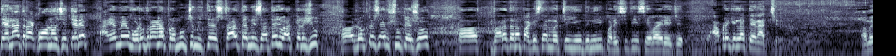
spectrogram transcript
તૈનાત રાખવાનો છે. ત્યારે આઈએમએ વડોદરાના પ્રમુખ છે મિત્ર સ્ટાર તેમની સાથે જ વાત કરીશું. અ, ડૉક્ટર સાહેબ, શું કહેશો? ભારત અને પાકિસ્તાન વચ્ચે યુદ્ધની પરિસ્થિતિ સેવાઈ રહી છે. આપણે કેટલા તૈનાત છે? અમે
